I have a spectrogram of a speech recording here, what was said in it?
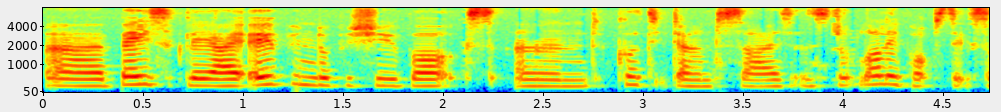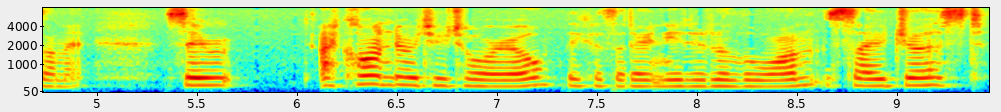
uh, basically I opened up a shoebox and cut it down to size and stuck lollipop sticks on it. So I can't do a tutorial because I don't need another one, so just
